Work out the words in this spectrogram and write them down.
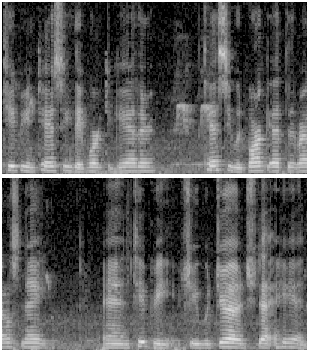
Tippy and Tessie, they worked together. Tessie would bark at the rattlesnake, and Tippy, she would judge that head.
